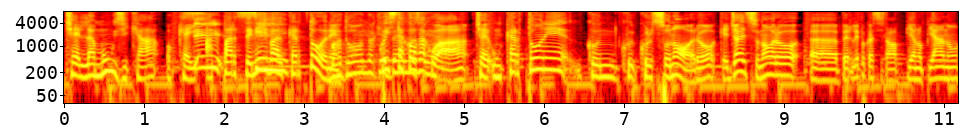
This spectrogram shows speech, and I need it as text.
cioè la musica, ok, sì, apparteneva sì. al cartone. Madonna, che Questa cosa che qua, cioè un cartone con, col, col sonoro, che già il sonoro uh, per l'epoca si stava piano piano,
